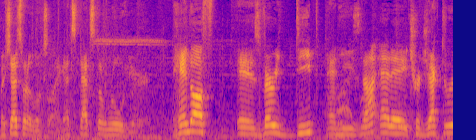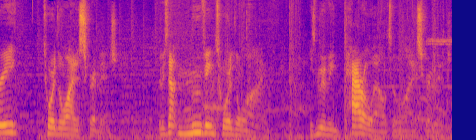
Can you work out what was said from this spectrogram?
Which that's what it looks like. That's that's the rule here. The handoff is very deep and he's not at a trajectory toward the line of scrimmage. So he's not moving toward the line. He's moving parallel to the line of scrimmage.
